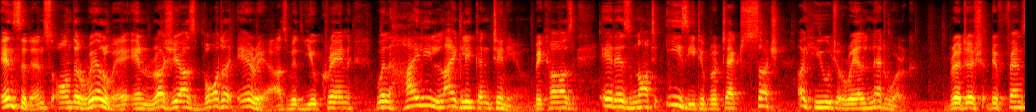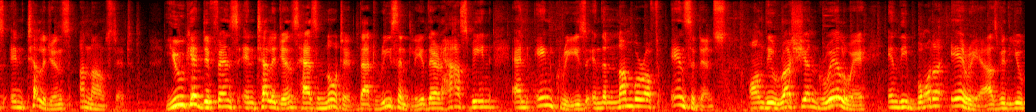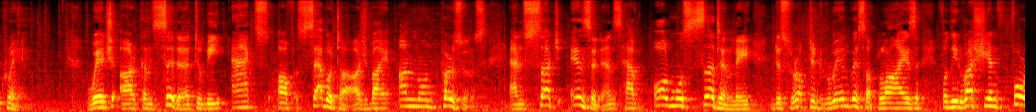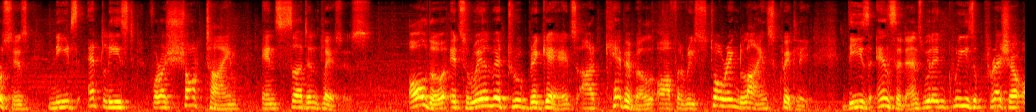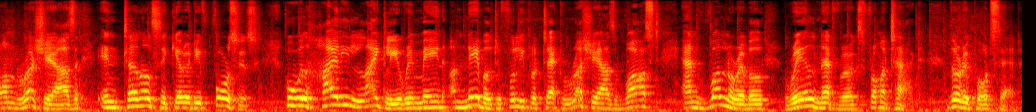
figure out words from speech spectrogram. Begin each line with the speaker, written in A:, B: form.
A: Incidents on the railway in Russia's border areas with Ukraine will highly likely continue because it is not easy to protect such a huge rail network. British Defense Intelligence announced it. UK Defense Intelligence has noted that recently there has been an increase in the number of incidents on the Russian railway in the border areas with Ukraine, which are considered to be acts of sabotage by unknown persons, and such incidents have almost certainly disrupted railway supplies for the Russian forces needs at least for a short time in certain places. Although its railway troop brigades are capable of restoring lines quickly, these incidents will increase pressure on Russia's internal security forces, who will highly likely remain unable to fully protect Russia's vast and vulnerable rail networks from attack, the report said.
